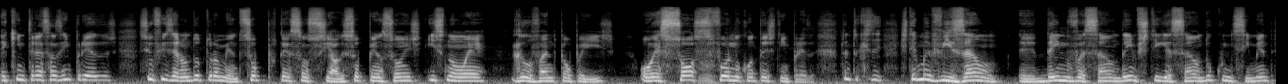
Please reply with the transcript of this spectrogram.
a que interessa às empresas. Se eu fizer um doutoramento sobre proteção social e sobre pensões, isso não é relevante para o país? Ou é só se for no contexto de empresa? Portanto, isto é uma visão eh, da inovação, da investigação, do conhecimento.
